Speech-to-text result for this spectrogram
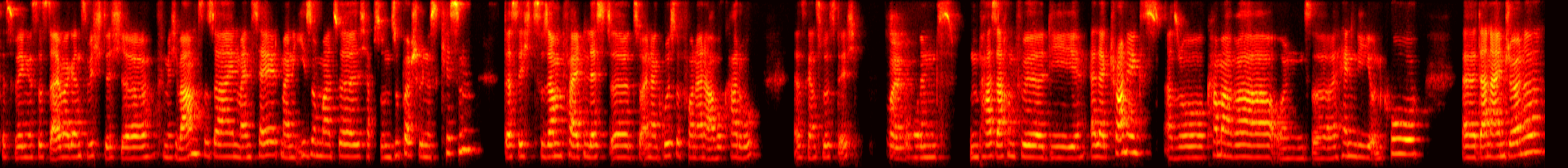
Deswegen ist es da immer ganz wichtig, äh, für mich warm zu sein. Mein Zelt, meine Isomatte. Ich habe so ein super schönes Kissen, das sich zusammenfalten lässt äh, zu einer Größe von einer Avocado. Das ist ganz lustig. Cool. Und ein paar Sachen für die Electronics, also Kamera und äh, Handy und Co. Äh, dann ein Journal,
